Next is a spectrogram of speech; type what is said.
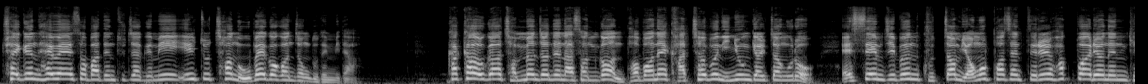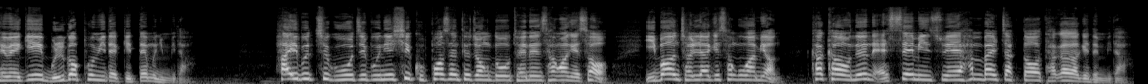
최근 해외에서 받은 투자금이 1조 1,500억 원 정도 됩니다. 카카오가 전면전에 나선 건 법원의 가처분 인용 결정으로 SM 지분 9.05%를 확보하려는 계획이 물거품이 됐기 때문입니다. 하이브 측 우호 지분이 19% 정도 되는 상황에서 이번 전략이 성공하면 카카오는 SM 인수에 한 발짝 더 다가가게 됩니다.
